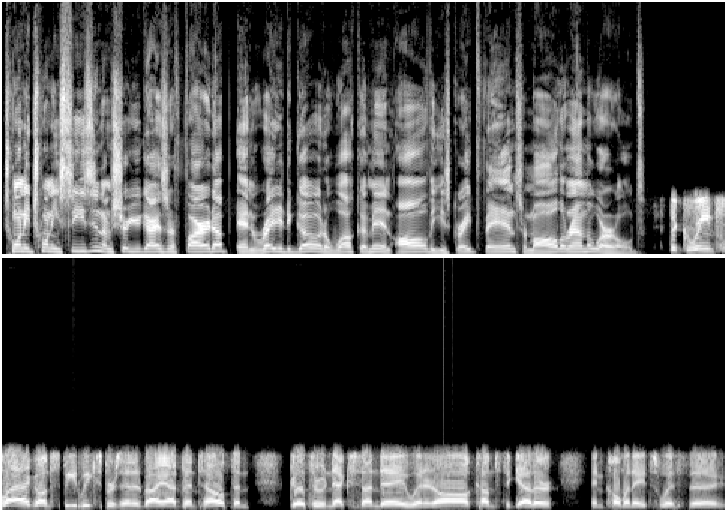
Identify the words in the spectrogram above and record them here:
2020 season. I'm sure you guys are fired up and ready to go to welcome in all these great fans from all around the world the green flag on Speed Weeks presented by Advent Health and go through next Sunday when it all comes together and culminates with the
